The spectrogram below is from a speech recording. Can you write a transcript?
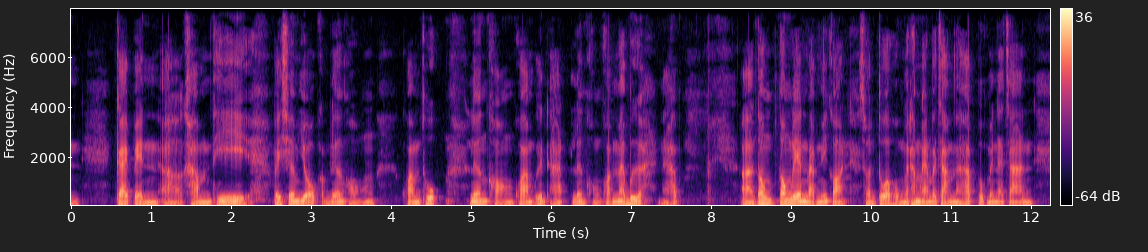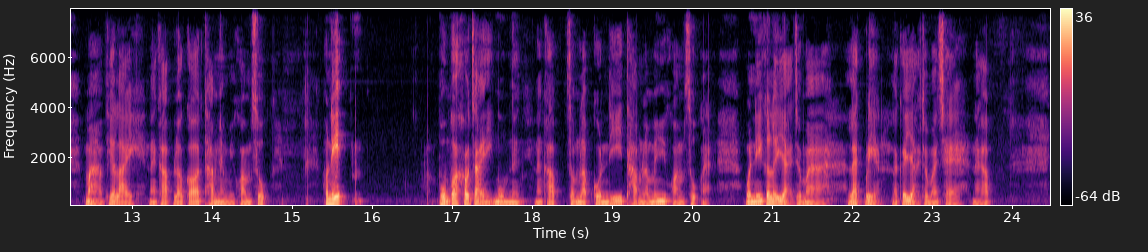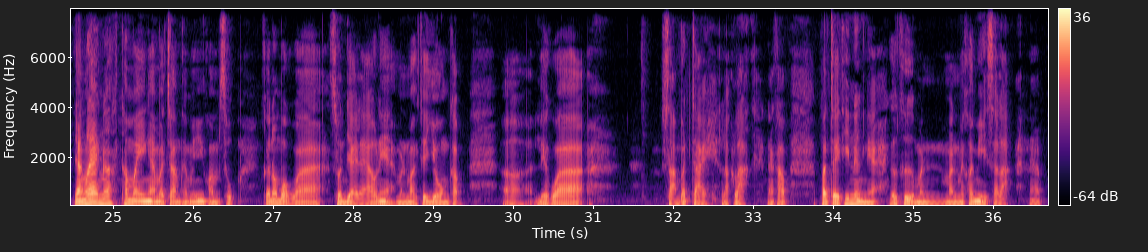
กลายเป็นคำที่ไปเชื่อมโยงกับเรื่องของความทุกข์เรื่องของความอึดอัด เรื่องของความน่าเบื่อนะครับ ต้องต้องเรียนแบบนี้ก่อน ส่วนตัวผมก็ทำงานประจำนะครับ ผมเป็นอาจารย์มหาวิทยาลัยนะครับ แล้วก็ทำอย่างมีความสุขคราวนี้ผมก็เข้าใจอีกมุมหนึ่งนะครับสำหรับคนที่ทำแล้วไม่มีความสุขอะวันนี้ก็เลยอยากจะมาแลกเปลี่ยนแล้วก็อยากจะมาแชร์นะครับ อย่างแรกเนะทำไมงานประจำถึงไม่มีความสุข ก็ต้องบอกว่าส่วนใหญ่แล้วเนี่ยมันมักจะโยงกับเเรียกว่า 3 ปัจจัยหลักๆนะครับ ปัจจัยที่1เนี่ยก็คือมันมันไม่ค่อยมีอิสระนะครับ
